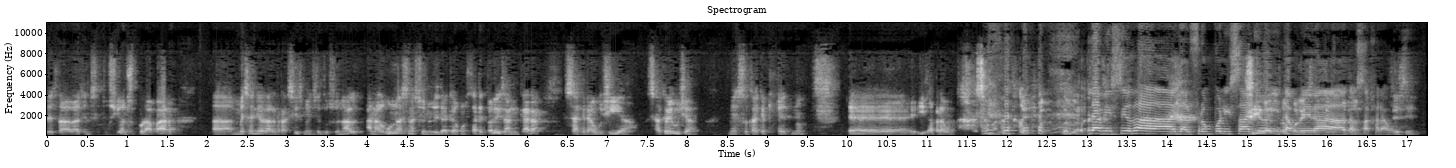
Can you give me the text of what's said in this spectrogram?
des de les institucions, però a part, eh, més enllà del racisme institucional, en algunes nacionalitats i alguns territoris encara s'agreugia, s'agreuja més tot aquest fet, no? Eh, I la pregunta la La visió de, del Front Polisario sí, i front també de, del Saharaui. Sí, sí.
